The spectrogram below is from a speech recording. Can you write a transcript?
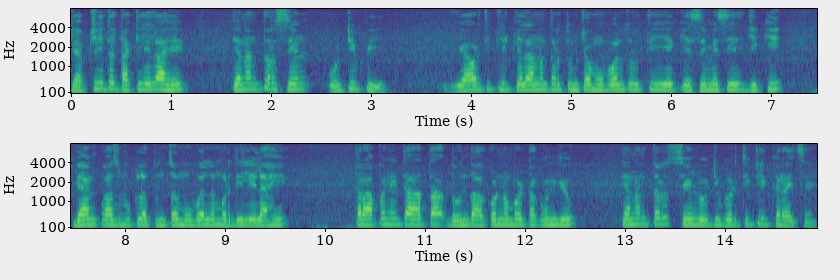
कॅपचा इथं टाकलेला आहे. त्यानंतर सेंड ओ टी पी यावरती क्लिक केल्यानंतर तुमच्या मोबाईलवरती एक एस एम एस येईल जे की बँक पासबुकला तुमचा मोबाईल नंबर दिलेला आहे. तर आपण इथं आता दोनदा अकाउंट नंबर टाकून घेऊ. त्यानंतर सेंड ओ टी पीवरती क्लिक करायचं आहे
